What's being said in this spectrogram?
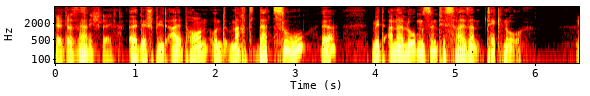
Ja, das ist Ja? nicht schlecht. äh, der spielt Alphorn und macht dazu, ja, mit analogen Synthesizern Techno.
